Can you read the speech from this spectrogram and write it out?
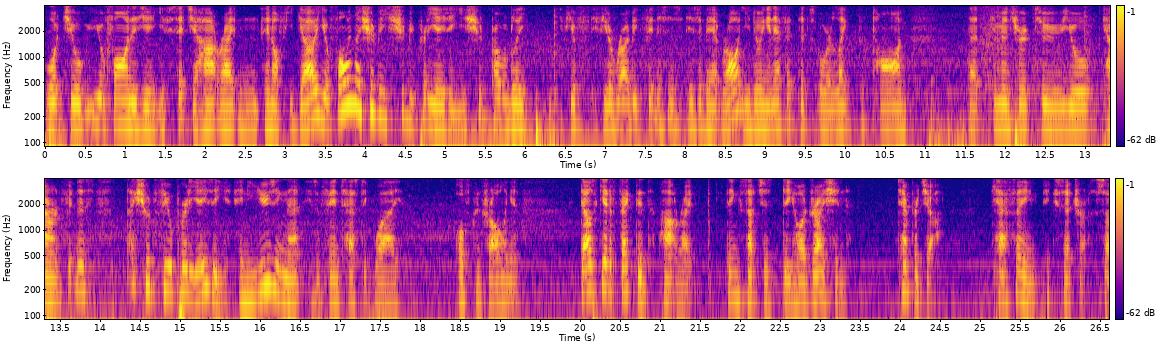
what you'll you'll find is you you set your heart rate and, and off you go. You'll find they should be should be pretty easy. You should probably if your if your aerobic fitness is, is about right, you're doing an effort that's or a length of time that's commensurate to your current fitness, they should feel pretty easy. And using that is a fantastic way of controlling it. it does get affected heart rate, things such as dehydration, temperature, caffeine, etc. So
